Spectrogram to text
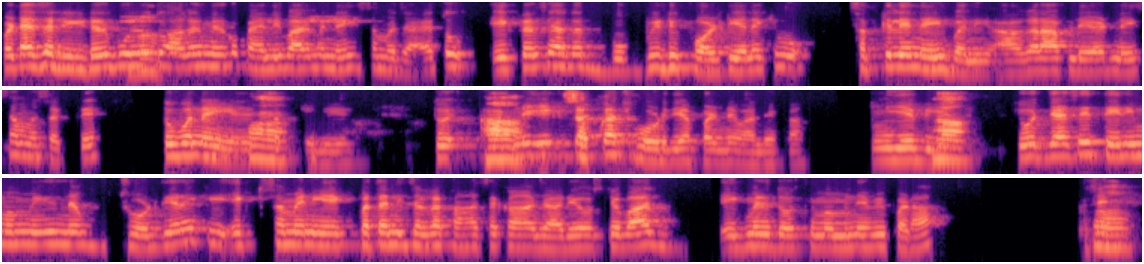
बट एज ए रीडर बोलूँ हाँ। तो अगर मेरे को पहली बार में नहीं समझ आया तो एक तरह से अगर बुक भी डिफ़ॉल्ट ही ना कि वो सबके लिए नहीं बनी अगर आप लेयर्ड नहीं समझ सकते तो वो नहीं है हाँ। सबके लिए। तो हाँ, आपने एक सब सबका छोड़ दिया पढ़ने वाले का। ये भी है। हाँ। तो जैसे तेरी मम्मी ने छोड़ दिया ना कि एक समय नहीं एक पता नहीं चल रहा कहाँ से कहाँ जा रही है। उसके बाद एक मेरे दोस्त की मम्मी ने भी पढ़ा। हाँ।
